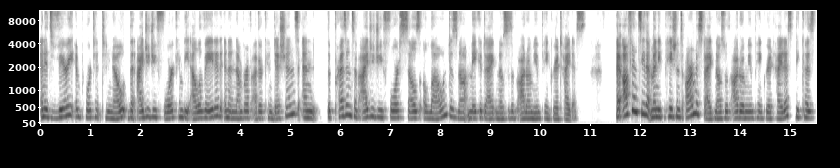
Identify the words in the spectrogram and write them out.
And it's very important to note that IgG4 can be elevated in a number of other conditions. And the presence of IgG4 cells alone does not make a diagnosis of autoimmune pancreatitis. I often see that many patients are misdiagnosed with autoimmune pancreatitis because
